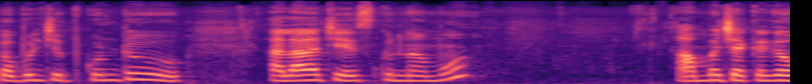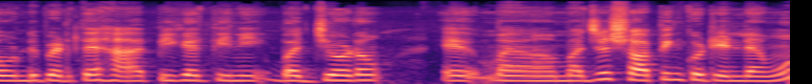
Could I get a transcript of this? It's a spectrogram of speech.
కబుర్లు చెప్పుకుంటూ అలా చేసుకున్నాము. అమ్మ చక్కగా వండి పెడితే హ్యాపీగా తిని బజ్జోవడం మధ్య షాపింగ్ కొట్టి వెళ్ళాము.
